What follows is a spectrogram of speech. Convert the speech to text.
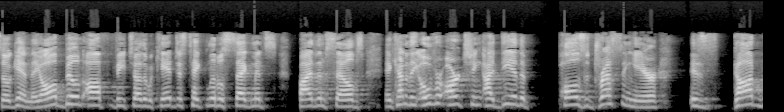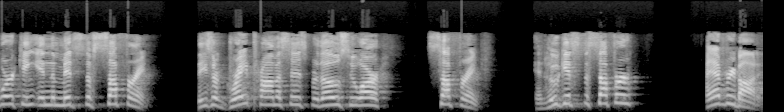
So again, they all build off of each other. We can't just take little segments by themselves. And kind of the overarching idea that Paul's addressing here is God working in the midst of suffering. These are great promises for those who are suffering. And who gets to suffer? Everybody.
